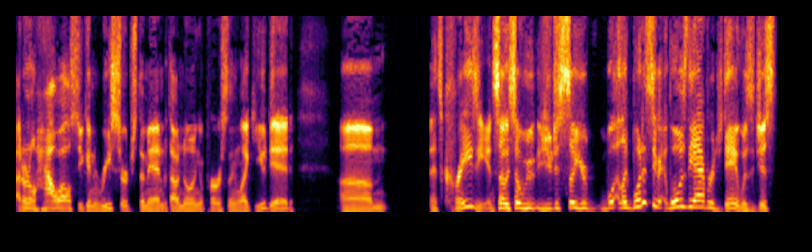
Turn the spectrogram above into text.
I don't know how else you can research the man without knowing him personally like you did. Um, that's crazy. And so so you just so you're what, like what is the what was the average day? Was it just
